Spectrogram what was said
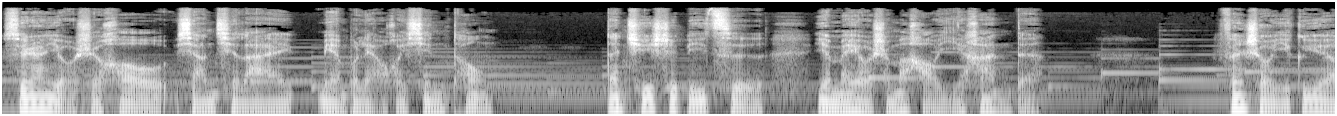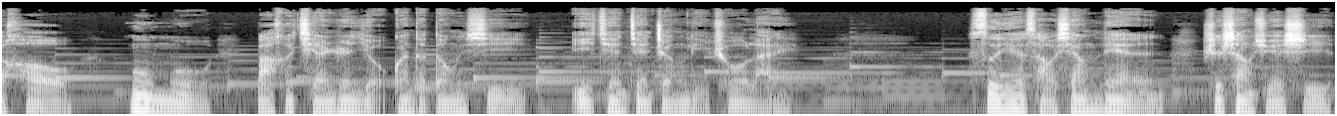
虽然有时候想起来免不了会心痛，但其实彼此也没有什么好遗憾的。分手一个月后，木木把和前任有关的东西一件件整理出来。四叶草项链是上学时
